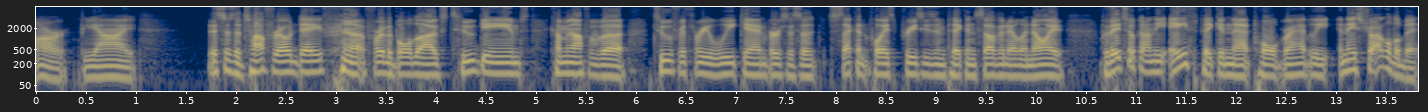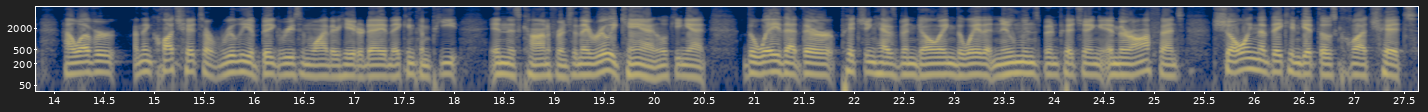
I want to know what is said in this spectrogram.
RBI. This is a tough road day for the Bulldogs. Two games coming off of a two for three weekend versus a second place preseason pick in Southern Illinois. But they took on the eighth pick in that poll, Bradley, and they struggled a bit. However, I think clutch hits are really a big reason why they're here today. They can compete in this conference, and they really can, looking at the way that their pitching has been going, the way that Newman's been pitching in their offense, showing that they can get those clutch hits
